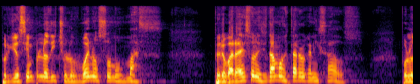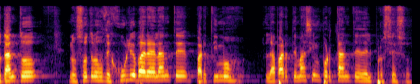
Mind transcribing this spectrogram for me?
Porque yo siempre lo he dicho, los buenos somos más, pero para eso necesitamos estar organizados. Por lo tanto, nosotros de julio para adelante partimos la parte más importante del proceso,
